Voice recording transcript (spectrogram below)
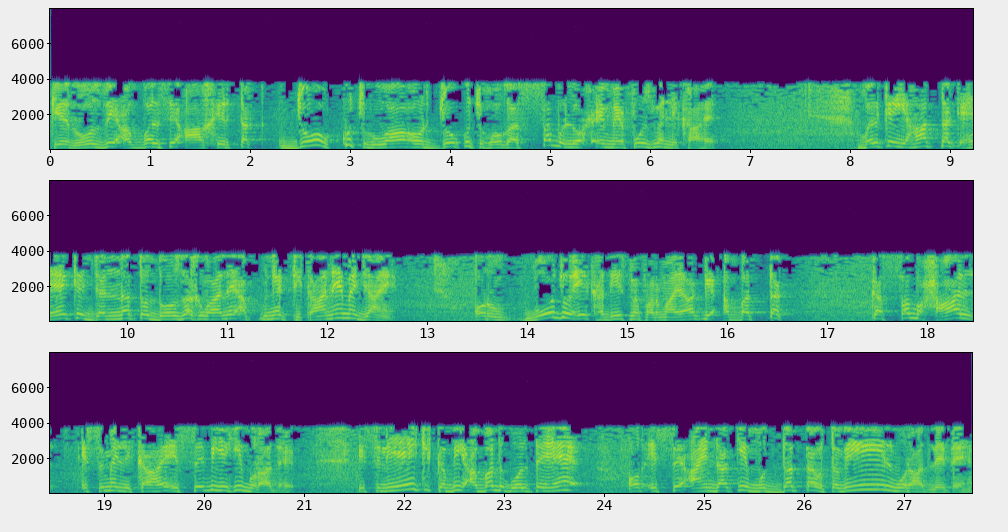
کہ روز اول سے آخر تک جو کچھ ہوا اور جو کچھ ہوگا سب لوہے محفوظ میں لکھا ہے۔ بلکہ یہاں تک ہے کہ جنت و دوزخ والے اپنے ٹھکانے میں جائیں۔ اور وہ جو ایک حدیث میں فرمایا کہ اب تک کا سب حال اس میں لکھا ہے، اس سے بھی یہی مراد ہے۔ اس لیے کہ کبھی ابد بولتے ہیں اور اس سے آئندہ کی مدت تک طویل مراد لیتے ہیں۔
